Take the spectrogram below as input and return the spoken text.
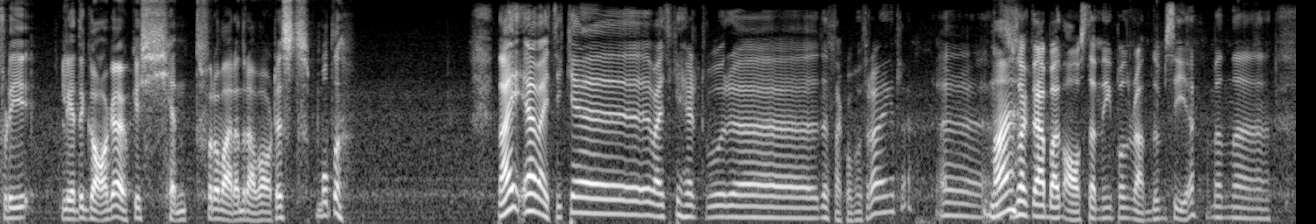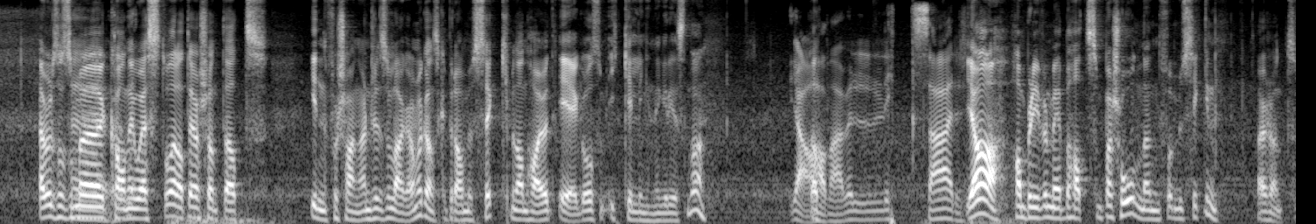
Fordi Lady Gaga er jo ikke kjent for å være en ræva artist, på en måte. Nei, jeg veit ikke, ikke helt hvor uh, dette kommer fra, egentlig. Uh, Nei. Som sagt, Det er bare en avstemning på en random side, men eh, Det er vel sånn som Eh, med Kanye West var, at jeg har skjønt at innenfor sjangeren sin så lager han vel ganske bra musikk, men han har jo et ego som ikke ligner grisen, da. ja, At- han er vel litt sær. Ja, han blir vel mer behatt som person enn for musikken, har jeg skjønt.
